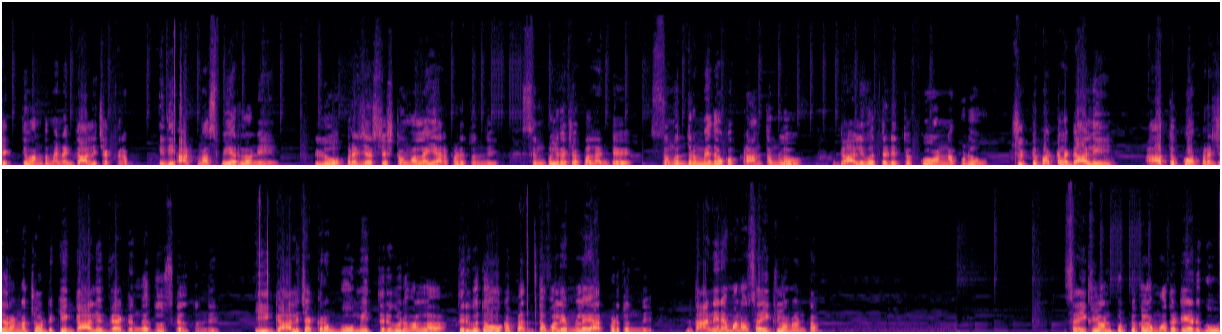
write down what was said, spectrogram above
శక్తివంతమైన గాలి చక్రం. ఇది అట్మాస్ఫియర్లోని లో ప్రెషర్ సిస్టమ్ వల్ల ఏర్పడుతుంది. సింపుల్గా చెప్పాలంటే సముద్రం మీద ఒక ప్రాంతంలో గాలి ఒత్తిడి తక్కువ ఉన్నప్పుడు చుట్టుపక్కల గాలి ఆ తక్కువ ప్రెషర్ ఉన్న చోటుకి గాలి వేగంగా దూసుకెళ్తుంది. ఈ గాలి చక్రం భూమి తిరుగుడు వల్ల తిరుగుతూ ఒక పెద్ద వలయంలో ఏర్పడుతుంది. దానినే మనం సైక్లోన్ అంటాం. సైక్లోన్ పుట్టుకలో మొదటి అడుగు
